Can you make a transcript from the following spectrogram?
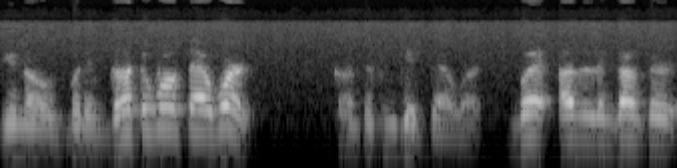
you know. But if Gunther wants that work, Gunther can get that work. But other than Gunther,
